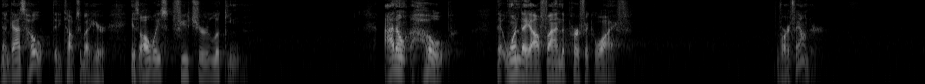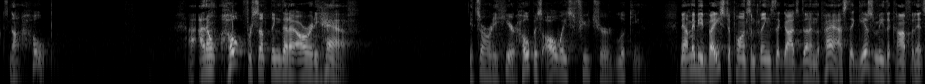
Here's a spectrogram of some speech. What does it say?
Now, God's hope that he talks about here is always future looking. I don't hope that one day I'll find the perfect wife. I've already found her. It's not hope. I don't hope for something that I already have. It's already here. Hope is always future looking. Now, it may be based upon some things that God's done in the past that gives me the confidence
